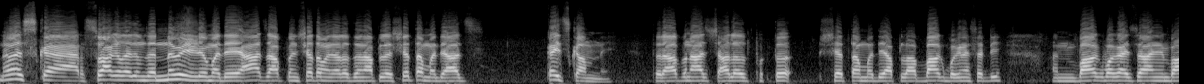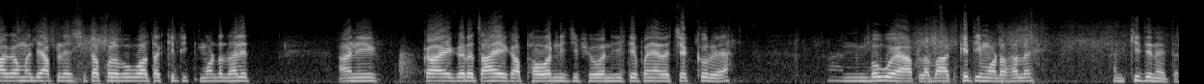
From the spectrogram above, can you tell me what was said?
नमस्कार. स्वागत आहे तुमचं नवीन व्हिडिओमध्ये. आज आपण शेतामध्ये आलो होतो आपल्या शेतामध्ये आज काहीच काम नाही. तर आपण आज आलो फक्त शेतामध्ये आपला बाग बघण्यासाठी. आणि बाग बघायचा आणि बागामध्ये आपले सीताफळ बघू आता किती मोठं झालेत. आणि काय गरज आहे का फवारणीची फिवारणीची ते पण याला चेक करूया. आणि बघूया आपला बाग किती मोठा झालाय. आणि किती नाही तर.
